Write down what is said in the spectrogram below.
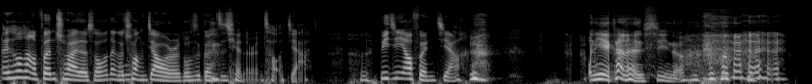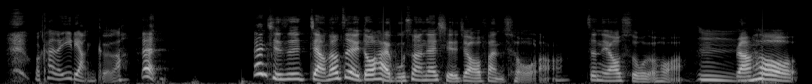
而通常分出来的时候，那个创教的人都是跟之前的人吵架，毕竟要分家。你也看得很细呢，我看了一两个啦。但但其实讲到这里都还不算在邪教范畴啦，真的要说的话，嗯。然后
